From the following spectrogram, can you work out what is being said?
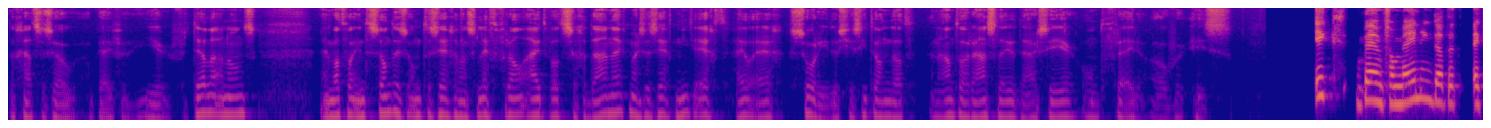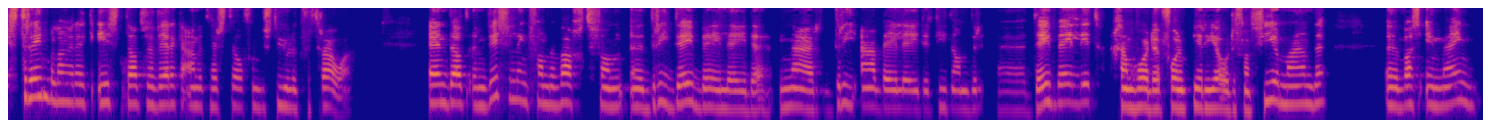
dat gaat ze zo ook even hier vertellen aan ons. En wat wel interessant is om te zeggen, want ze vooral uit wat ze gedaan heeft, maar ze zegt niet echt heel erg sorry. Dus je ziet dan dat een aantal raadsleden daar zeer ontevreden over is. Ik ben van mening dat het extreem belangrijk is dat we werken aan het herstel van bestuurlijk vertrouwen. En dat een wisseling van de wacht van uh, drie DB-leden naar drie AB-leden, die dan DB-lid gaan worden voor een periode van vier maanden, was in mijn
